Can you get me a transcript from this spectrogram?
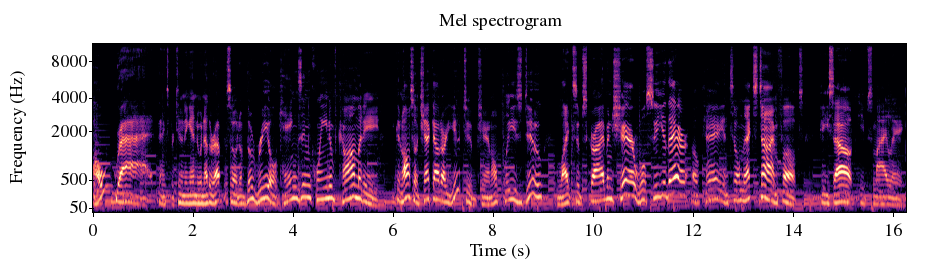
All right. Thanks for tuning in to another episode of The Real Kings and Queen of Comedy. You can also check out our YouTube channel. Please do like, subscribe, and share. We'll see you there. Okay, until next time, folks. Peace out. Keep smiling.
